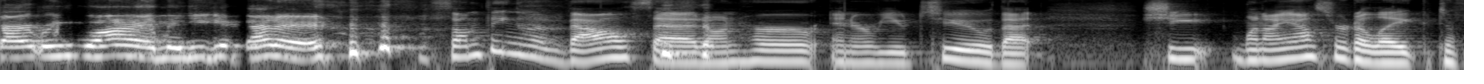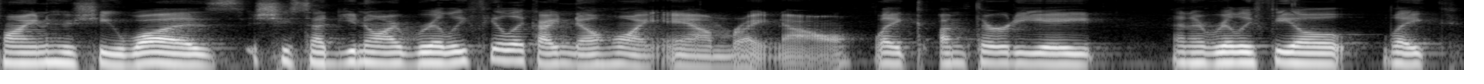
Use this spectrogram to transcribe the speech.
start where you are and then you get better. Something that Val said on her interview too that she when I asked her to like define who she was, she said, "You know, I really feel like I know who I am right now. Like I'm 38 and I really feel like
